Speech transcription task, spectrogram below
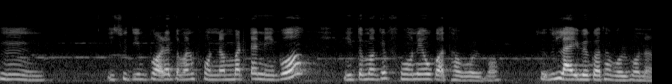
হুম, কিছুদিন পরে তোমার ফোন নাম্বারটা নেব, নিয়ে তোমাকে ফোনেও কথা বলব। শুধু লাইভে কথা বলব না।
